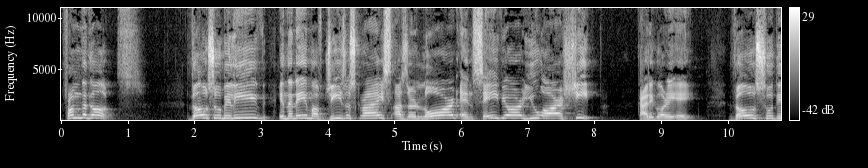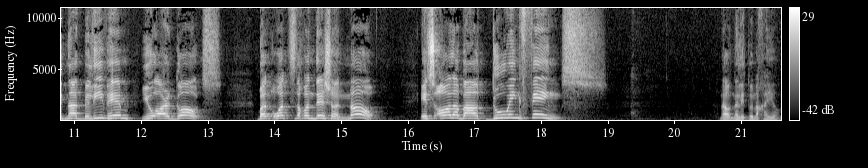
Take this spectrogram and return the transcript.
from the goats. Those who believe in the name of Jesus Christ as their Lord and Savior, you are sheep. Category A. Those who did not believe Him, you are goats. But what's the condition? No. It's all about doing things. Now, nalito na kayo.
